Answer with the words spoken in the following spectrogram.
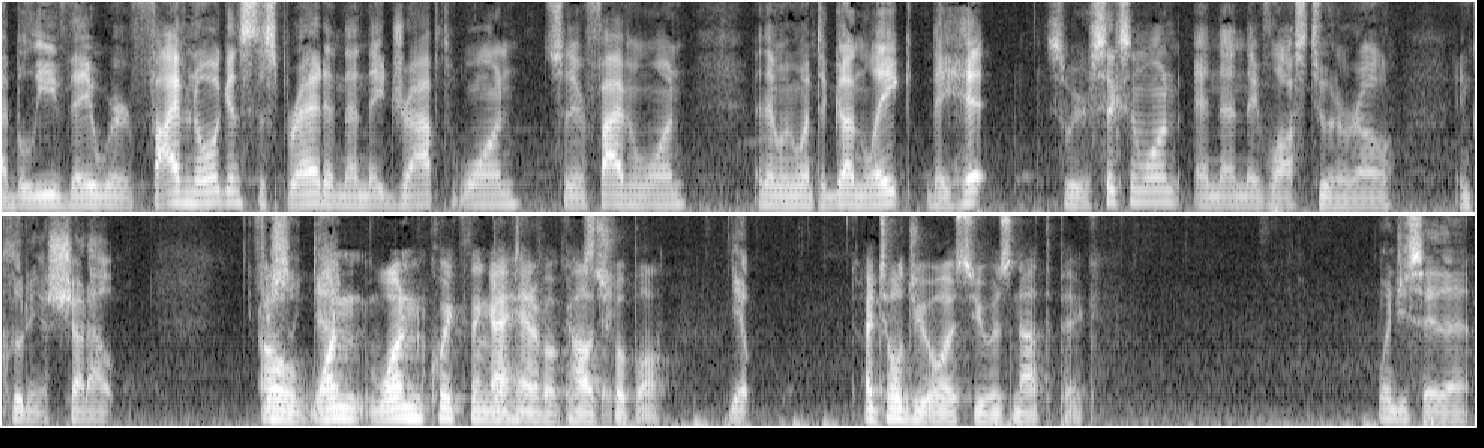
I believe they were five and zero against the spread, and then they dropped one, so they're five and one. And then we went to Gun Lake. They hit, so we were six and one, and then they've lost two in a row, including a shutout. Oh, one one quick thing I had about college State. football. Yep. I told you OSU was not the pick. When'd you say that?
